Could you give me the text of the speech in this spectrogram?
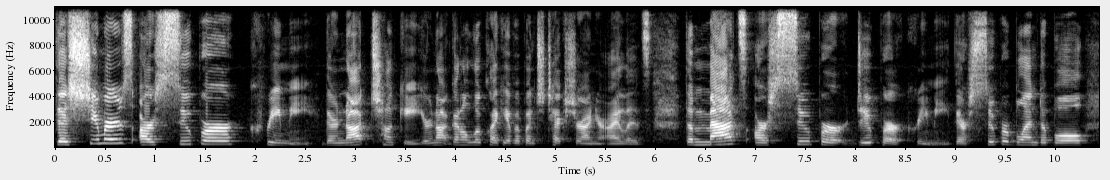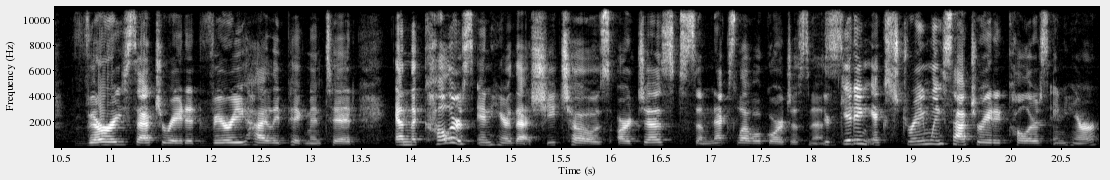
the shimmers are super creamy. They're not chunky. You're not going to look like you have a bunch of texture on your eyelids. The mattes are super duper creamy. They're super blendable very saturated very highly pigmented and the colors in here that she chose are just some next level gorgeousness. You're getting extremely saturated colors in here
